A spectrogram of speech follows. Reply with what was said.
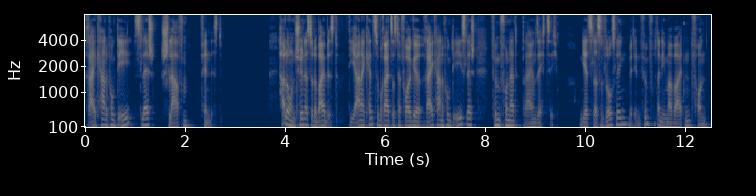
reikane.de slash schlafen findest. Hallo und schön, dass du dabei bist. Diana kennst du bereits aus der Folge reikane.de slash 563. Und jetzt lass uns loslegen mit den fünf Unternehmerweiten von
